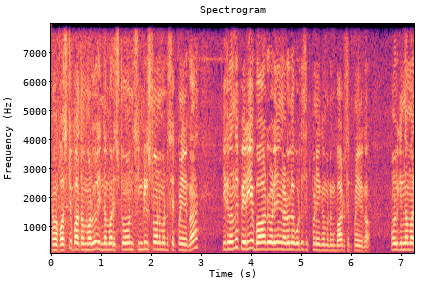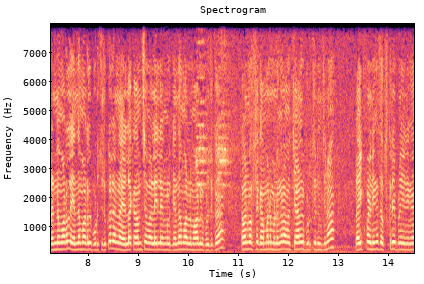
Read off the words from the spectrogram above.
நம்ம ஃபஸ்ட்டு பார்த்த மாடல் இந்த மாதிரி ஸ்டோன் சிங்கிள் ஸ்டோன் மட்டும் செட் பண்ணியிருக்கோம். இது வந்து பெரிய பார்டர் வலையில் நடுவில் கொடுத்து செட் பண்ணியிருக்கோம் பாருங்க பார்டர் செட் பண்ணியிருக்கோம். உங்களுக்கு இந்த மாதிரி ரெண்டு மாடல் எந்த மாடல் பிடிச்சிருக்கோ இல்லை நான் எல்லா காமிச்ச வலையில் உங்களுக்கு எந்த மாடல் மாடல் பிடிச்சிருக்கோ கமெண்ட் பாக்ஸில் கமெண்ட் பண்ணுங்க. நம்ம சேனல் பிடிச்சிருந்துச்சுன்னா லைக் பண்ணிடுங்க சப்ஸ்கிரைப் பண்ணிடுங்க.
